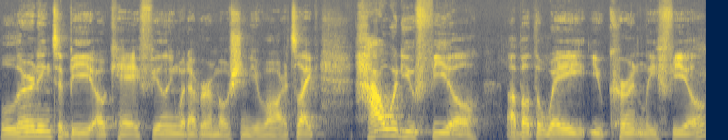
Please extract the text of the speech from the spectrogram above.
learning to be okay feeling whatever emotion you are it's like how would you feel about the way you currently feel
